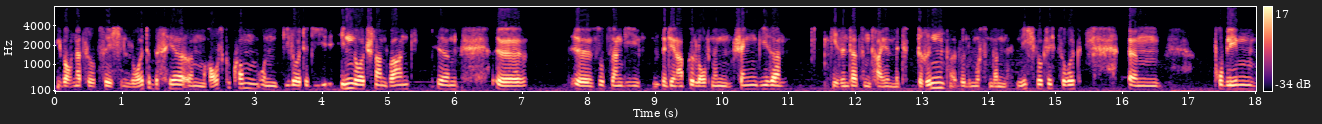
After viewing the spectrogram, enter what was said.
über 140 Leute bisher ähm, rausgekommen. Und die Leute, die in Deutschland waren, ähm, äh, äh sozusagen die mit den abgelaufenen Schengen-Visa, die sind da zum Teil mit drin, also die mussten dann nicht wirklich zurück. Ähm, Problem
